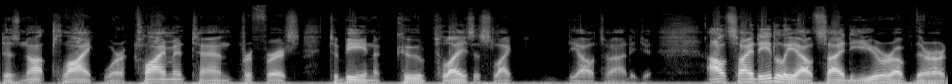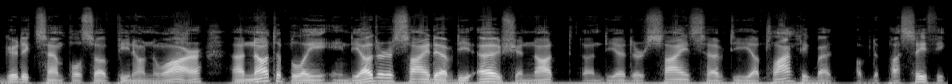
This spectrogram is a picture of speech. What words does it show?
does not like warm climate and prefers to be in cool places like the Alto Adige. Outside Italy, outside Europe, there are good examples of Pinot Noir, uh, notably in the other side of the ocean, not on the other sides of the Atlantic, but of the Pacific,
